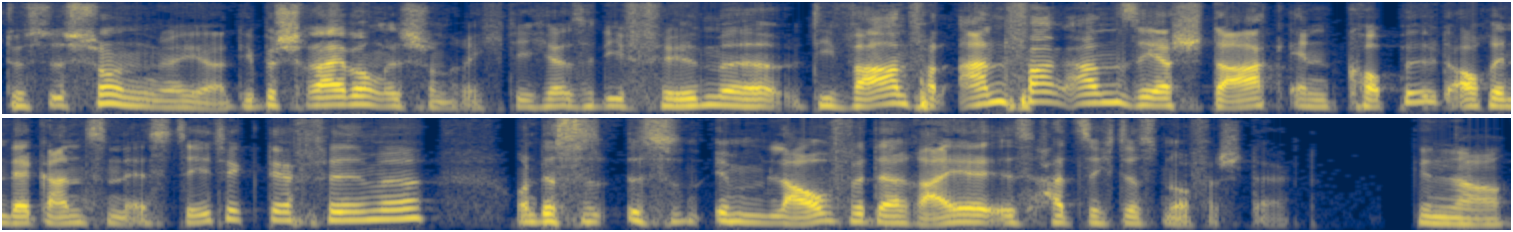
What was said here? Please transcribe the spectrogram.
Das ist schon, ja, die Beschreibung ist schon richtig. Also die Filme, die waren von Anfang an sehr stark entkoppelt, auch in der ganzen Ästhetik der Filme. Und das ist im Laufe der Reihe ist, hat sich das nur verstärkt. Genau.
